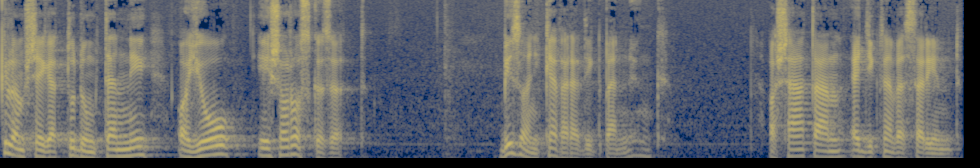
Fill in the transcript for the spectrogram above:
különbséget tudunk tenni a jó és a rossz között. Bizony keveredik bennünk. A sátán egyik neve szerint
